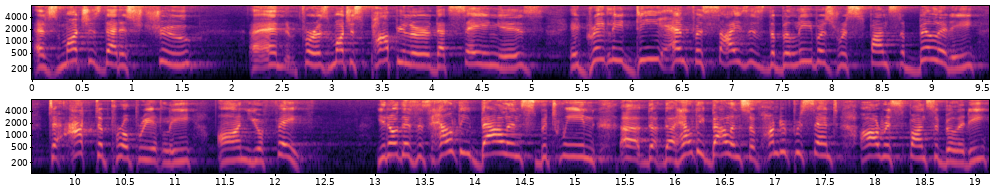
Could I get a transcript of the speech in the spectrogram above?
As much as that is true, and for as much as popular that saying is, it greatly de emphasizes the believer's responsibility to act appropriately on your faith. You know, there's this healthy balance between uh, the, the healthy balance of 100% our responsibility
